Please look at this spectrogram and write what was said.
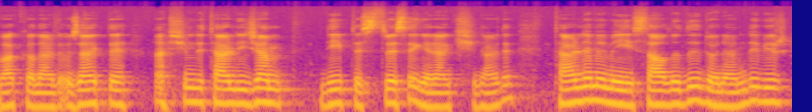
vakalarda özellikle "Heh, şimdi terleyeceğim deyip de strese gelen kişilerde terlememeyi sağladığı dönemde bir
